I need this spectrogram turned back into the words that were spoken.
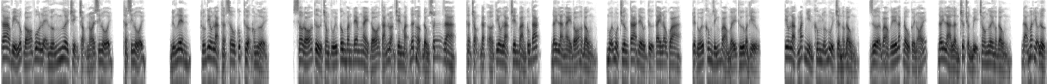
ta vì lúc đó vô lệ hướng ngươi trịnh trọng nói xin lỗi, thật xin lỗi. Đứng lên, hướng tiêu lạc thật sâu cúc thượng không người. Sau đó từ trong túi công văn đem ngày đó tán loạn trên mặt đất hợp đồng xuất ra, thận trọng đặt ở tiêu lạc trên bàn công tác, đây là ngày đó hợp đồng, mỗi một chương ta đều tự tay lau qua, tuyệt đối không dính vào mấy thứ bẩn thỉu tiêu lạc mắt nhìn không nhốn bụi trần hợp đồng, dựa vào ghế lắc đầu cười nói, đây là lần trước chuẩn bị cho ngươi hợp đồng, đã mất hiệu lực,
